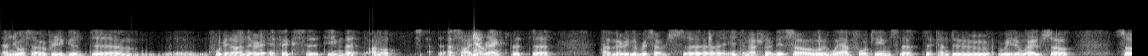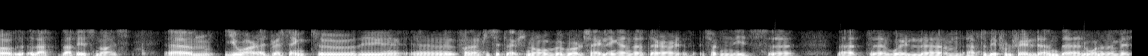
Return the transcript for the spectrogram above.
And you also have a pretty good um, 49er FX team that are not as highly ranked, but have very good results uh, internationally. So we have four teams that can do really well. So that is nice. Um, you are addressing to the uh, financial situation of World Sailing and that there are certain needs uh, that will um, have to be fulfilled, and one of them is,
